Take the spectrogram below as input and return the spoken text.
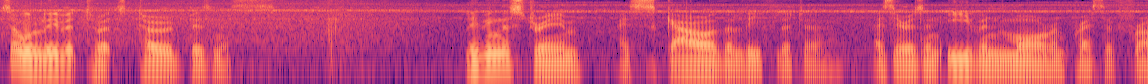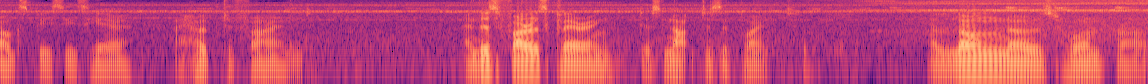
so we'll leave it to its toad business. Leaving the stream, I scour the leaf litter, as there is an even more impressive frog species here I hope to find. And this forest clearing does not disappoint. A long-nosed horn frog.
